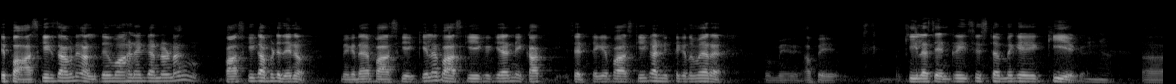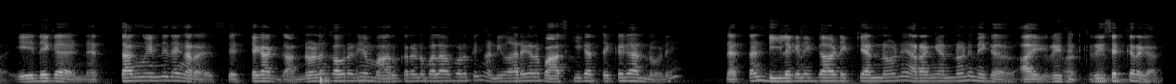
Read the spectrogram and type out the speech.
ඒ පාස්කික සාමන අලුතේ වාහනයක් ගන්න නම් පාස්කික අපිට දෙනවා. මේකද පාස්කියක් කියලා පාස්කීක කියන්නේ එකක් සෙට් එක පාස්කීක අනිත්තක තමර අපේ කීල සෙන්ට්‍රී සිිස්ටම් එක කිය එක ඒ දෙක නැත්තං වෙන්න දැන් අර සෙට් එකක් ගන්නවන කවරනය මාරු කරන බලාපොරතින් අනිවාරය කර පාස්කිකත් එක්ක ගන්න ඕනේ. නැත්තන් ඩීල කෙනෙක් ගාට එක් යන්න ඕනේ අරන් යන්න ඕනේ මේක අයි රීසෙට් කරගන්න.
